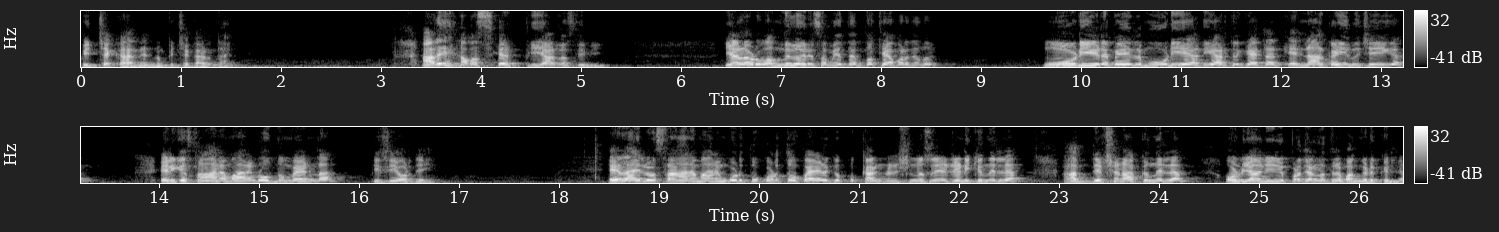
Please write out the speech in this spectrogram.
പിച്ചക്കാരൻ എന്നും പിച്ചക്കാരൻ താൻ. അതേ അവസ്ഥയാണ് ഇയാളുടെ സ്ഥിതി. ഇയാളോട് വന്നു കയറിയ സമയത്ത് എന്തൊക്കെയാ പറഞ്ഞത്? മോഡിയുടെ പേരിൽ മോഡിയെ അധികാരത്തിൽ കയറ്റാൻ എന്നാൽ കഴിയുന്നു ചെയ്യുക. എനിക്ക് സ്ഥാനമാനങ്ങളൊന്നും വേണ്ട. പി. സി. ജോർജെ ഏതായാലും ഒരു സ്ഥാനമാനം കൊടുത്തു കൊടുത്തപ്പോൾ അയാൾക്ക് ഇപ്പോൾ കൺവെൻഷന് ക്ഷണിക്കുന്നില്ല അധ്യക്ഷനാക്കുന്നില്ല. അതുകൊണ്ട് ഞാൻ ഇനി പ്രചരണത്തിന് പങ്കെടുക്കില്ല.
